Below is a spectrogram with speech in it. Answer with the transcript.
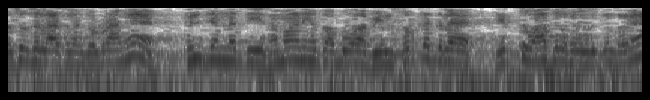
ரசூசல்லாசலம் ஸல்லல்லாஹு அலைஹி வஸல்லம் சொல்றாங்க ஃபில் ஜன்னதி அபுவாபின். சொர்க்கத்துல எட்டு வாசல்கள் இருக்கின்றன.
